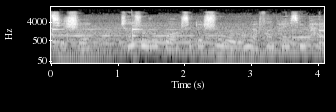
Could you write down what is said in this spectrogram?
其实，成熟如果是对事物永远放开心态，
